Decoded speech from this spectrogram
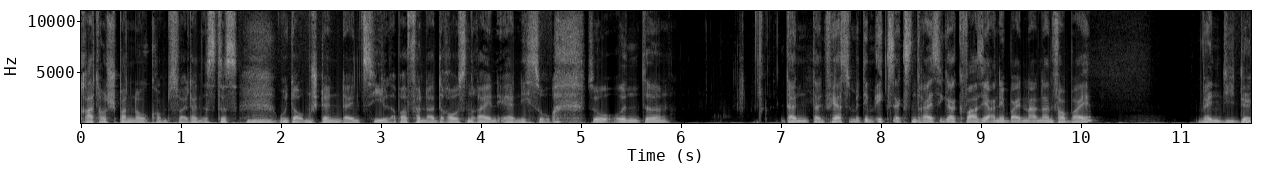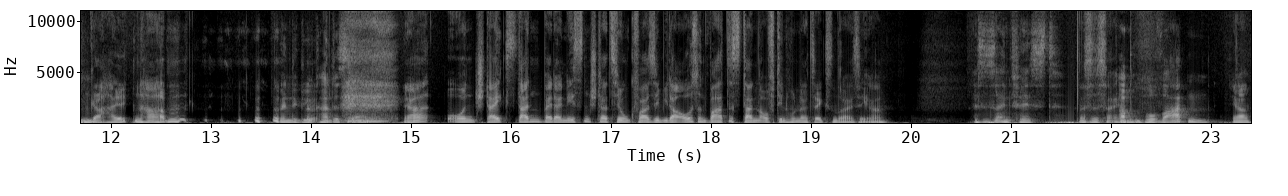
Rathaus Spandau kommst, weil dann ist das mhm. unter Umständen dein Ziel. Aber von da draußen rein eher nicht so. So, und äh, dann, dann fährst du mit dem X36er quasi an den beiden anderen vorbei, wenn die denn mhm. gehalten haben. Wenn du Glück hattest, ja. Ja, und steigst dann bei der nächsten Station quasi wieder aus und wartest dann auf den 136er. Es ist ein Fest. Das ist ein. Apropos warten. Ja.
